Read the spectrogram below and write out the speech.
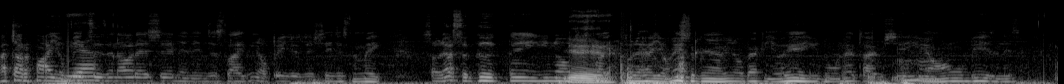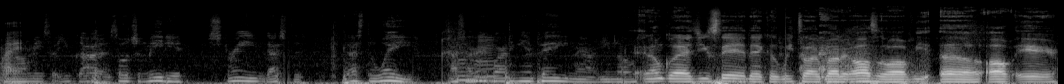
I try to find your Yeah. mixes and all that shit, and then just like you know pictures and shit just to make. So that's a good thing, you know. Yeah. Just like for to have your Instagram, you know, back in your head, you doing that type of shit, Mhm. your own business. You know right. what I mean? So you got it. Social media stream. That's the that's the wave. That's how Mhm. everybody getting paid now. You know. And I'm glad you said that because we talked about it also off uh, off air.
